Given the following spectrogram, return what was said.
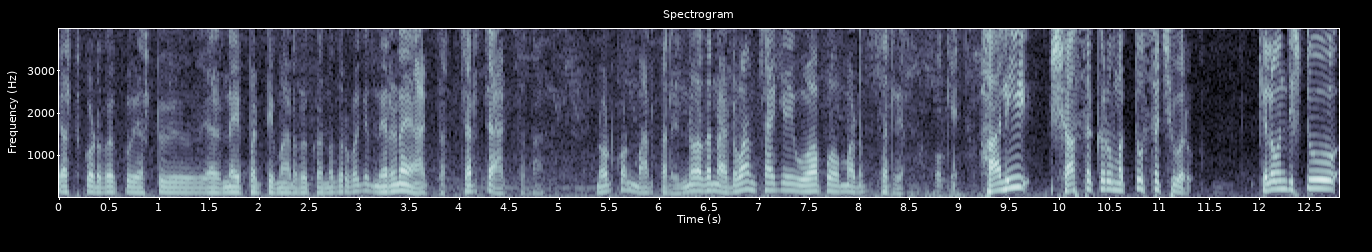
ಎಷ್ಟು ಕೊಡಬೇಕು ಎಷ್ಟು ಎರಡನೇ ಪಟ್ಟಿ ಮಾಡಬೇಕು ಅನ್ನೋದ್ರ ಬಗ್ಗೆ ನಿರ್ಣಯ ಆಗ್ತದೆ ಚರ್ಚೆ ಆಗ್ತದೆ. ನೋಡ್ಕೊಂಡು ಮಾಡ್ತಾರೆ. ಇನ್ನೂ ಅದನ್ನು ಅಡ್ವಾನ್ಸ್ ಆಗಿ ಊಹಾಪೋಹ ಮಾಡೋದು ಸರಿಯಲ್ಲ. ಓಕೆ. ಹಾಲಿ ಶಾಸಕರು ಮತ್ತು ಸಚಿವರು. ಕೆಲವೊಂದಿಷ್ಟು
